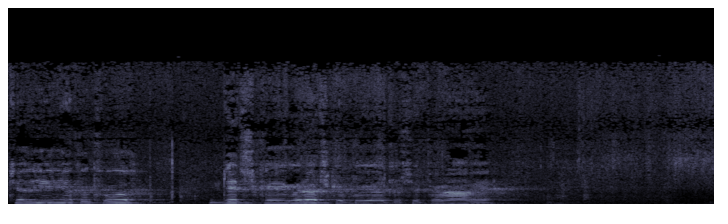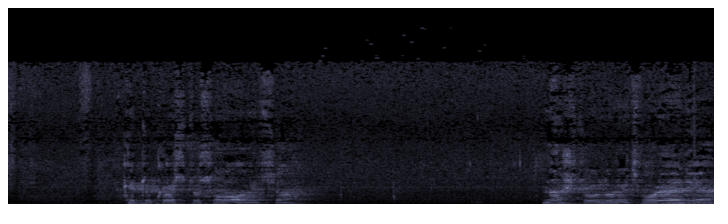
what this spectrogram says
Тя не е някаква детска играчка, която се прави като кръстословица. Нашето удовлетворение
